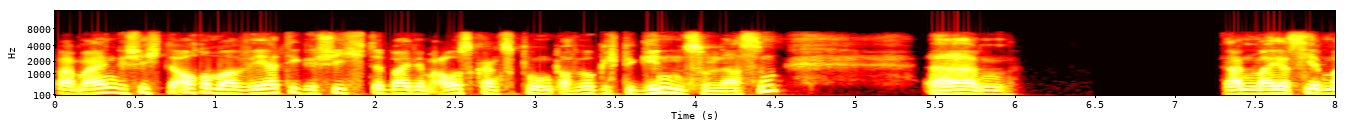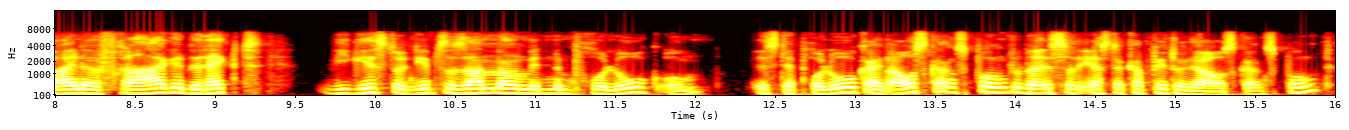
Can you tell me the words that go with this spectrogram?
bei meinen Geschichten auch immer Wert, die Geschichte bei dem Ausgangspunkt auch wirklich beginnen zu lassen. Ähm, dann mal jetzt hier meine Frage direkt. Wie gehst du in dem Zusammenhang mit einem Prolog um? Ist der Prolog ein Ausgangspunkt oder ist das erste Kapitel der Ausgangspunkt?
